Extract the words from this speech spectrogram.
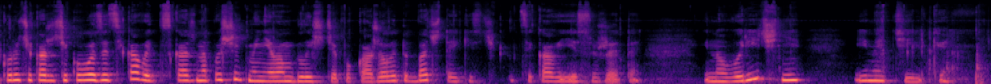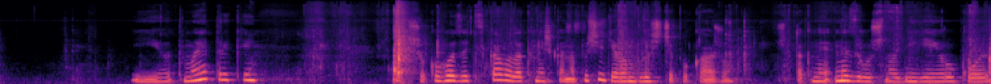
Коротше кажучи, кого зацікавить, скаже, напишіть мені, я вам ближче покажу. Але тут, бачите, якісь цікаві є сюжети. І новорічні, і не тільки. І от метрики. Що, кого зацікавила книжка, напишіть, я вам ближче покажу. Щоб так не, незручно однією рукою.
